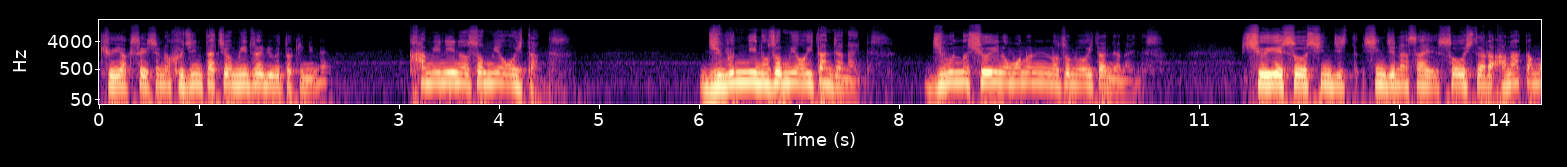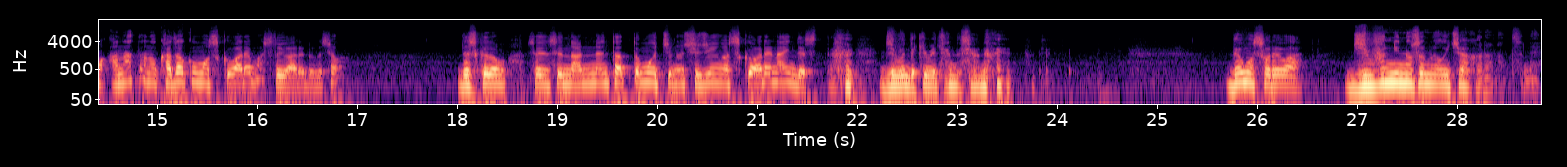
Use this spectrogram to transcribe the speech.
旧約聖書の婦人たちを見る時にね神に望みを置いたんです自分に望みを置いたんじゃないんです。自分の周囲のものに望みを置いたんじゃないんです。主イエスを信じ信じなさい。そうしたらあなたもあなたの家族も救われますと言われるでしょ。ですけども先生何年経ってもうちの主人は救われないんですって。自分で決めてんですよね。でもそれは自分に望みを置いちゃうからなんですね。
